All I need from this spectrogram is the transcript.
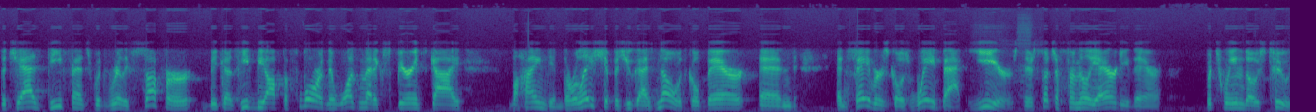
the Jazz defense would really suffer because he'd be off the floor and there wasn't that experienced guy behind him. The relationship, as you guys know, with Gobert and and Favors goes way back years. There's such a familiarity there between those two.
